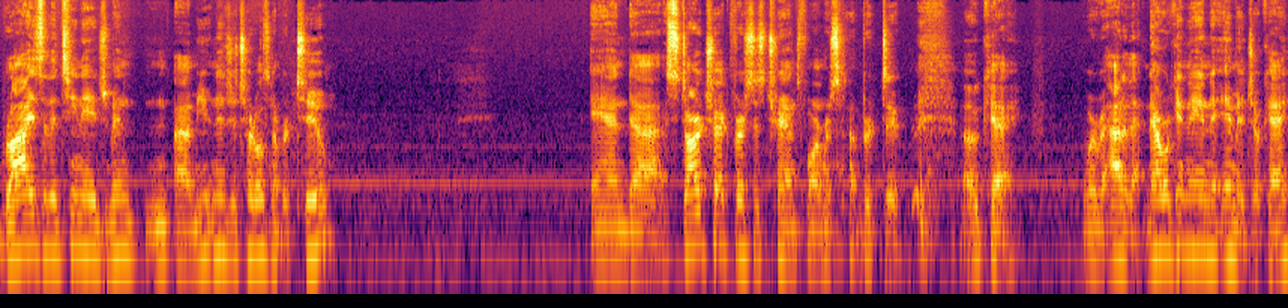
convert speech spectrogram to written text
Rise of the Teenage Min, uh, Mutant Ninja Turtles, number 2 and uh, Star Trek versus Transformers number two. Okay, we're out of that. Now we're getting into image, okay?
